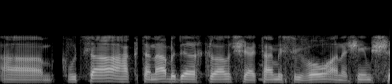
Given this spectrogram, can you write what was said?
והקבוצה הקטנה בדרך כלל שהייתה מסביבו, אנשים ש...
